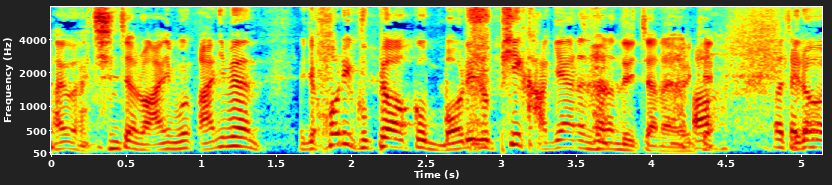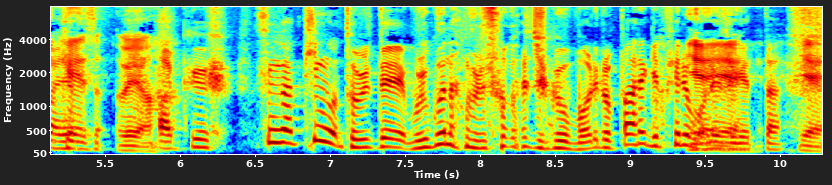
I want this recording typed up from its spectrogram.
아유, 진짜로. 아니, 아니면 이렇게 허리 굽혀갖고 머리로 피 가게 하는 사람들 있잖아요. 이렇게. 아, 아. 이렇게 해서, 왜요? 아, 그, 순간 핑돌때 물구나물 서가지고 머리로 빠르게 피를 예, 보내주겠다. 예.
